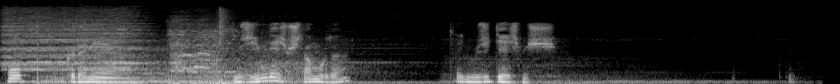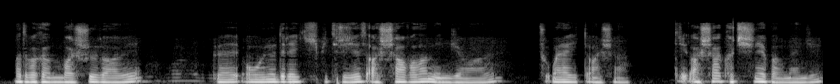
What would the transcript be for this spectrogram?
Hop Granny. Müziği mi değişmiş lan burada? Tek müzik değişmiş. Hadi bakalım başlıyoruz abi. Ve oyunu direkt bitireceğiz. Aşağı falan da ineceğim abi. Çok merak ettim aşağı. Direkt aşağı kaçışını yapalım bence.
